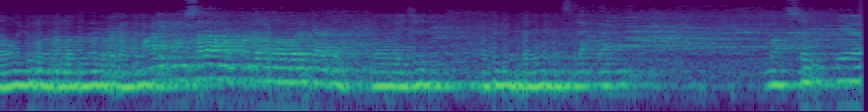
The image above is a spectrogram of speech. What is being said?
Assalamualaikum warahmatullahi wabarakatuh. Waalaikumsalam warahmatullahi wabarakatuh. Mau izin aku bertanya Silahkan. maksudnya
